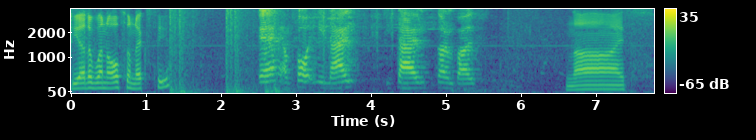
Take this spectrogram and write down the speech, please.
the other one also next to you? Yeah, I'm fighting him now. He's down. Got them both. Nice.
